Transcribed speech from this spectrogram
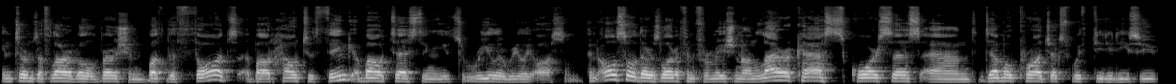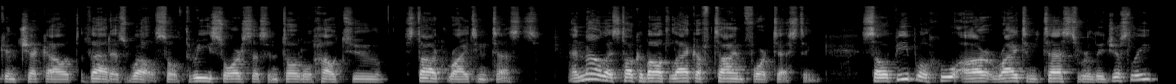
in terms of Laravel version, but the thoughts about how to think about testing, it's really, really awesome. And also there's a lot of information on Laracasts, courses, and demo projects with TDD, so you can check out that as well. So three sources in total how to start writing tests. And now let's talk about lack of time for testing. So people who are writing tests religiously,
